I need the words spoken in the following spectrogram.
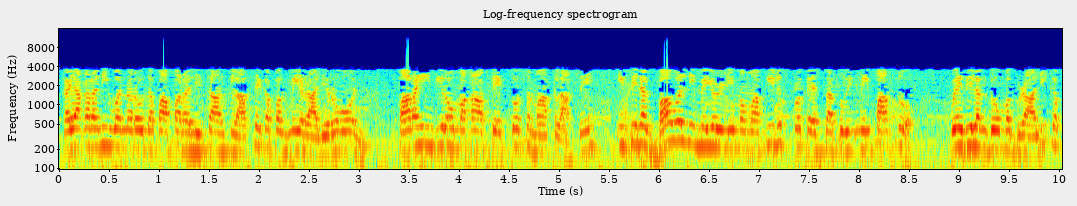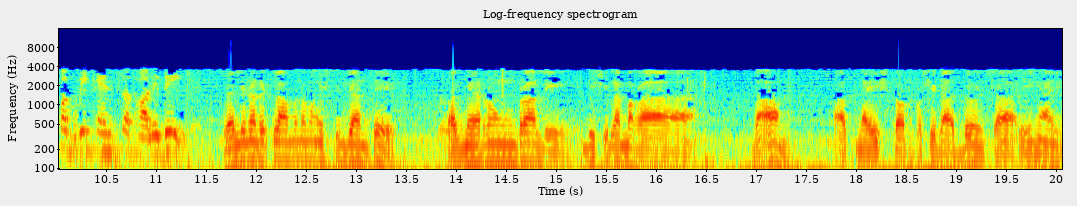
kaya karaniwan na raw napaparalisa ang klase kapag may rally roon. Para hindi raw makaapekto sa mga klase, ipinagbawal ni Mayor Lim ang mga kilos protesta tuwing may pasok. Pwede lang daw mag-rally kapag weekends at holidays. Dahil yun ang reklamo ng mga estudyante. Pag merong rally, hindi sila makadaan at na-store po sila doon sa ingay.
